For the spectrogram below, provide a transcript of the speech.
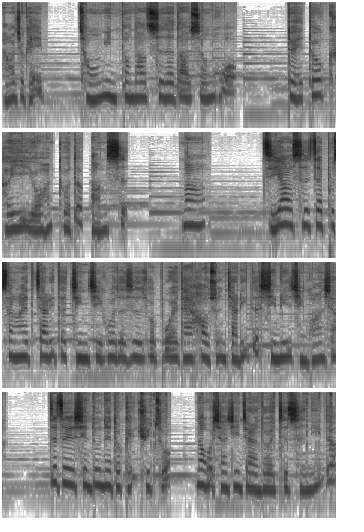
然后就可以从运动到吃的到生活，对，都可以有很多的方式。那。只要是在不伤害家里的经济，或者是说不会太耗损家里的心力的情况下，在这个限度内都可以去做。那我相信家人都会支持你的，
